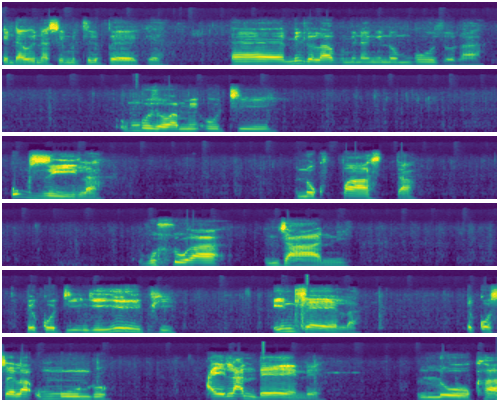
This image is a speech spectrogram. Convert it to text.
endaweni yasemiddelburg Eh Mindlo love mina nginombuzo la. Umbuzo wami uthi ukuzila nokufasta kuhluka njani begodi ngiyiphi indlela ekosela umuntu ayilandele lokha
